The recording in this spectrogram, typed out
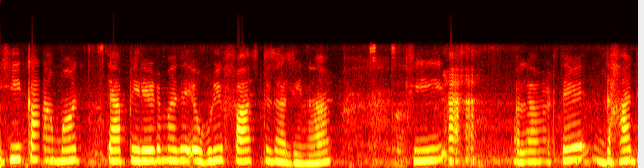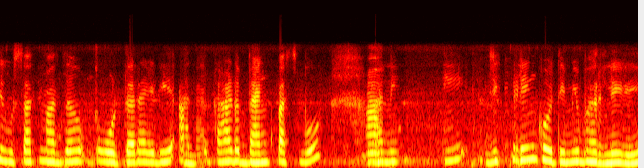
ही काम त्या पिरियडमध्ये एवढी फास्ट झाली ना कि मला वाटते दहा दिवसात माझं voter ID Aadhaar card bank passbook आणि जी लिंक होती मी भरलेली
